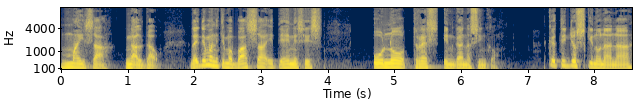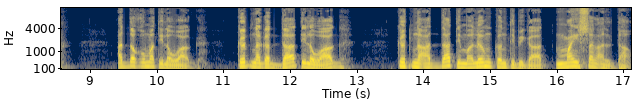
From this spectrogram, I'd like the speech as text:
maysa nga aldaw. Dahil di man iti mabasa iti Genesis 1.3 in gana 5. Kati Diyos kinunana, adda ko matilawag. ket nagadda ti lawag, ket naadda ti malem ken ti bigat, may sang aldaw.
